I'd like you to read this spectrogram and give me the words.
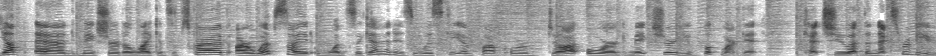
Yep, and make sure to like and subscribe. Our website, once again, is whiskeyandpopcorn.org. Make sure you bookmark it. Catch you at the next review.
